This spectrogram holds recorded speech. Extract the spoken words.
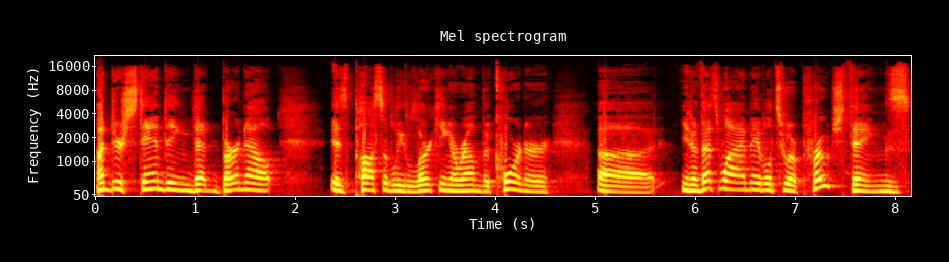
understanding that burnout is possibly lurking around the corner, uh, you know, that's why I'm able to approach things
